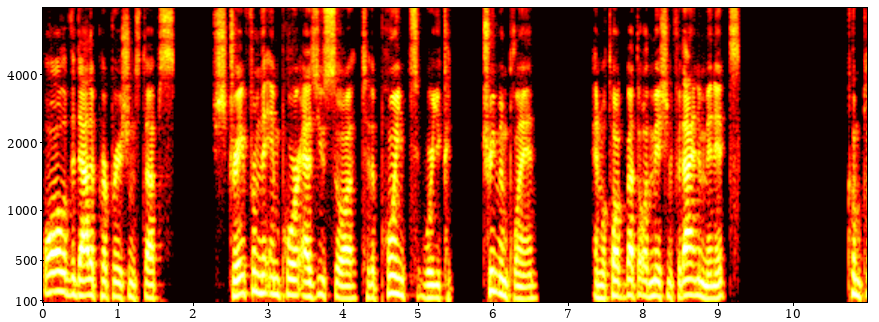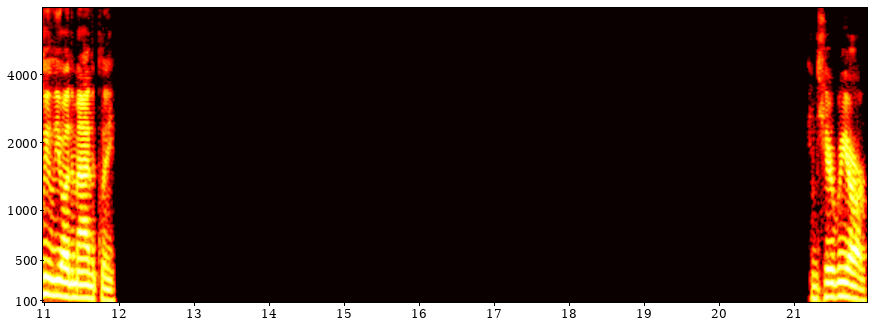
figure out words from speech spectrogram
all of the data preparation steps straight from the import, as you saw, to the point where you could treatment plan. And we'll talk about the automation for that in a minute. Completely automatically. And here we are.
